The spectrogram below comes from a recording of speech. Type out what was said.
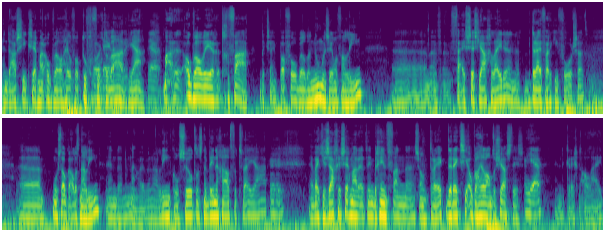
En daar zie ik zeg maar ook wel heel veel toegevoegde waarde. Ja. Ja. Maar eh, ook wel weer het gevaar. Want ik zei een paar voorbeelden noemen zeg maar, van Lean. Eh, vijf, zes jaar geleden, en het bedrijf waar ik hiervoor zat, eh, moest ook alles naar Lean. En dan, nou, we hebben naar Lean Consultants naar binnen gehaald voor twee jaar. Mhm. En wat je zag is zeg maar dat in het begin van eh, zo'n traject directie ook wel heel enthousiast is. Ja. En dan kreeg allerlei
